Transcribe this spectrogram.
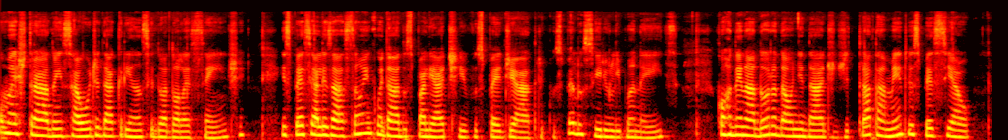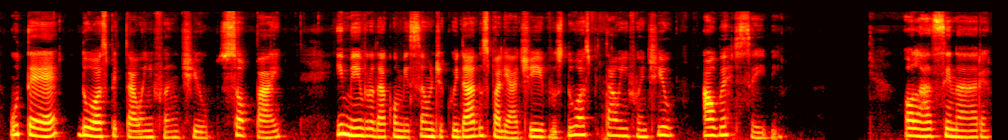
com mestrado em saúde da criança e do adolescente, especialização em cuidados paliativos pediátricos pelo Sírio Libanês, coordenadora da unidade de tratamento especial UTE do Hospital Infantil SOPAI e membro da Comissão de Cuidados Paliativos do Hospital Infantil Albert Sabin. Olá, Sinara.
